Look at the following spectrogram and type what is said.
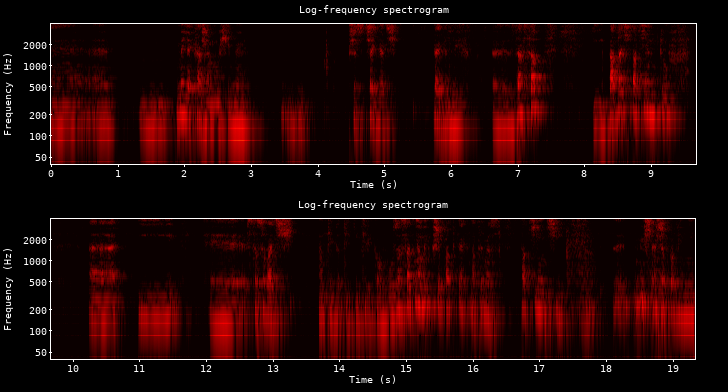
e, my lekarze musimy mm, przestrzegać pewnych e, zasad i badać pacjentów e, i e, stosować antybiotyki tylko w uzasadnionych przypadkach, natomiast pacjenci myślę, że powinni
